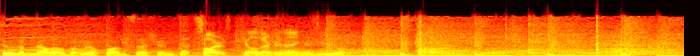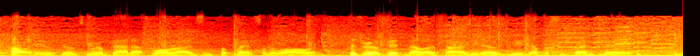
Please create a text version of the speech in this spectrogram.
It was a mellow but real fun session. Swyers killed everything, as usual. Holladay was doing some real badass wall rides and foot plants on the wall, and just a real good mellow time, you know, meeting up with some friends there.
